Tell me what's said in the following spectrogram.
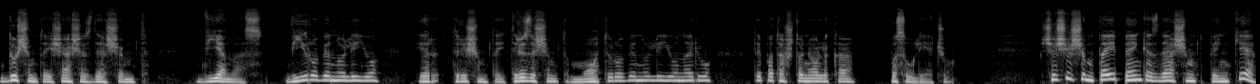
261 vyro vienuolijų ir 330 moterų vienuolijų narių, taip pat 18 pasauliečių. 655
